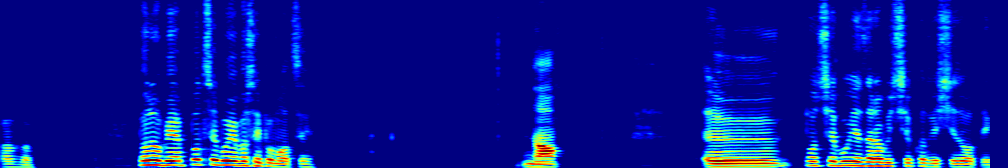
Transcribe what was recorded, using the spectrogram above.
Oho. Panowie, potrzebuję waszej pomocy. No. Yy, potrzebuję zarobić szybko 200 zł.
